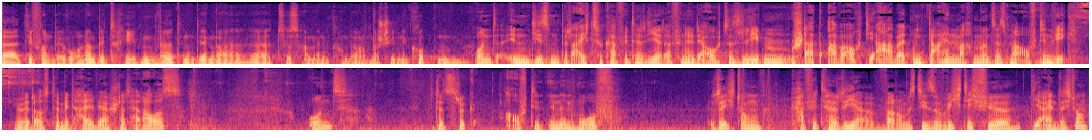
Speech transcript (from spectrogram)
Äh, die von Bewohnern betrieben wird, indem man äh, zusammenkommt, auch verschiedene Gruppen. Und in diesem Bereich zur Cafeteria, da findet ja auch das Leben statt, aber auch die Arbeit. Und dahin machen wir uns jetzt mal auf den Weg. Gehen wir aus der Metallwerkstatt heraus und wieder zurück auf den Innenhof Richtung Cafeteria. Warum ist die so wichtig für die Einrichtung?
